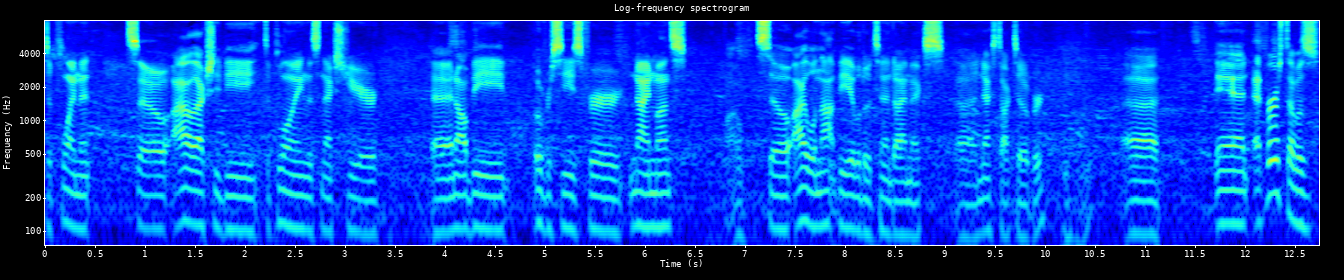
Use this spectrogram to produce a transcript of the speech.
deployment. So I'll actually be deploying this next year, uh, and I'll be overseas for nine months. Wow So I will not be able to attend IMEX uh, next October. Uh, and at first, I was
